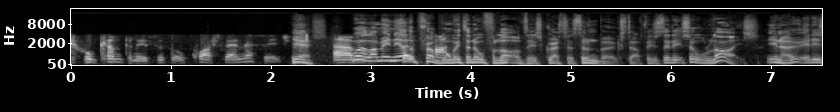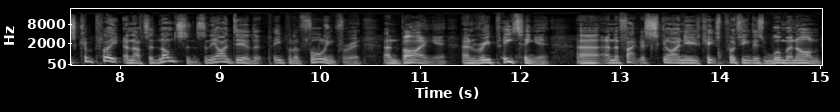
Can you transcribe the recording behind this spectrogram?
fuel companies to sort of quash their message. Yes. Um, well, I mean, the so other problem part- with an awful lot of this Greta Thunberg stuff is that it's all lies. You know, it is complete and utter nonsense. And the idea that people are falling for it and buying it and repeating it, uh, and the fact that Sky News keeps putting this woman on,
